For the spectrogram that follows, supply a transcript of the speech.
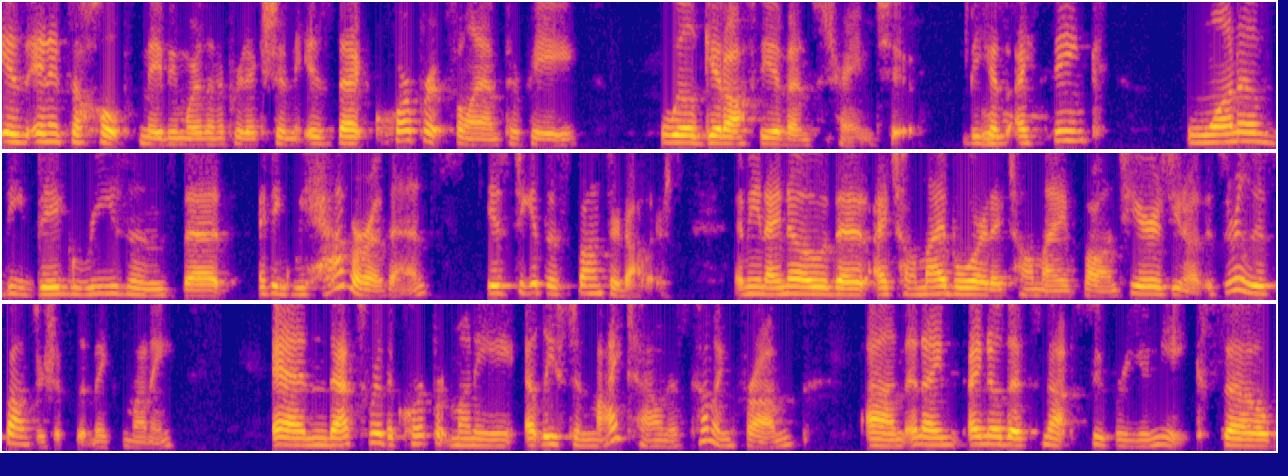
is and it's a hope maybe more than a prediction is that corporate philanthropy will get off the events train too. Because Ooh. i think one of the big reasons that i think we have our events is to get the sponsor dollars. I mean i know that i tell my board i tell my volunteers you know it's really the sponsorships that make the money. And that's where the corporate money at least in my town is coming from. Um, and I, I know that's not super unique. So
